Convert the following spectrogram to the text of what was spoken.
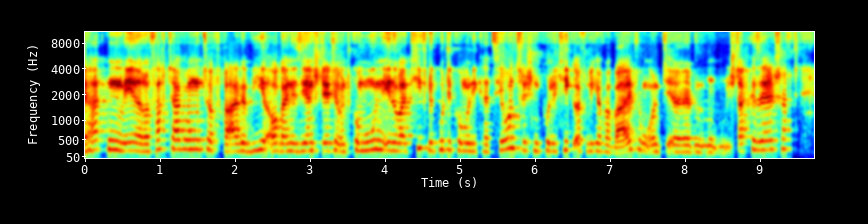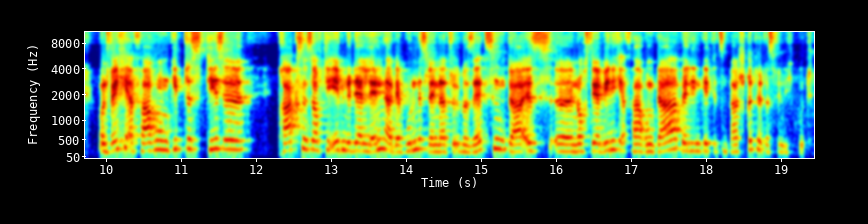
Wir hatten mehrere Fachtagungen zur Frage, wie organisieren Städte und Kommunen innovativ eine gute Kommunikation zwischen Politik, öffentlicher Verwaltung und ähm, Stadtgesellschaft und welche Erfahrungen gibt es, diese Praxis auf die Ebene der Länder, der Bundesländer zu übersetzen. Da ist äh, noch sehr wenig Erfahrung da. Berlin geht jetzt ein paar Schritte, das finde ich gut.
